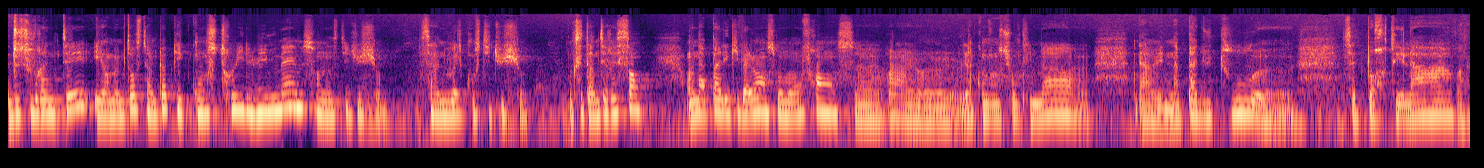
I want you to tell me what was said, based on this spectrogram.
de souveraineté, et en même temps, c'est un peuple qui construit lui-même son institution, sa nouvelle constitution. Donc c'est intéressant. On n'a pas l'équivalent en ce moment en France. Euh, voilà, la Convention climat n'a- pas du tout cette portée-là. Voilà.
